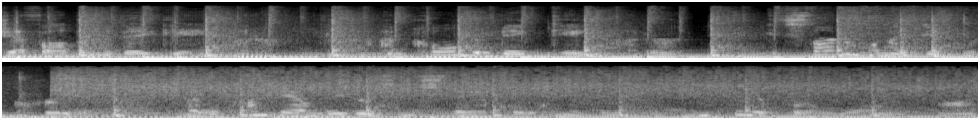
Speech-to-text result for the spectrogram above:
Jeff Altman, the Big Game Hunter. I'm called the Big Game Hunter. It started when I did recruiting. I would come down leaders and staff organizations and did it for a long time.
